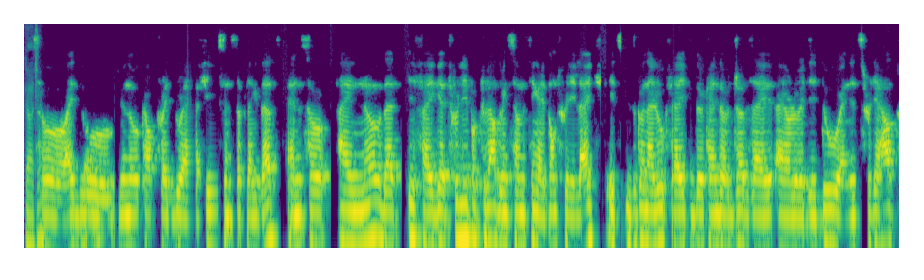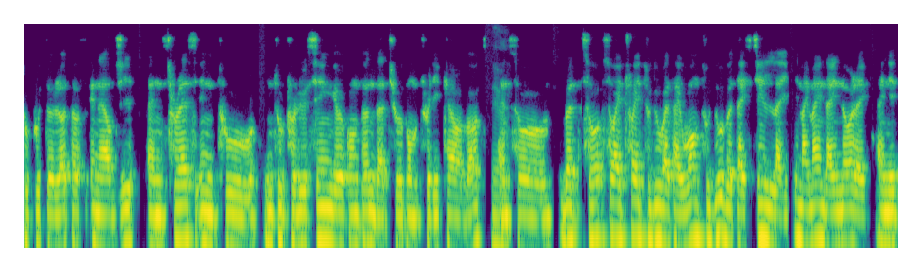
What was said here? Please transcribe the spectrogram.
Gotcha. so i do you know corporate graphics and stuff like that. And so i know that if i get really popular doing something i don't really like it's, it's gonna look like the kind of jobs i, I already do and it's really hard to put a lot of energy and stress into into producing content that you don't really care about. Yeah. And so, but so so I try to do what I want to do, but I still like in my mind I know like I need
